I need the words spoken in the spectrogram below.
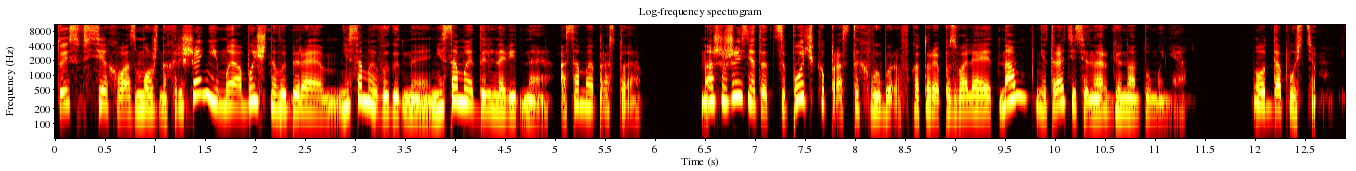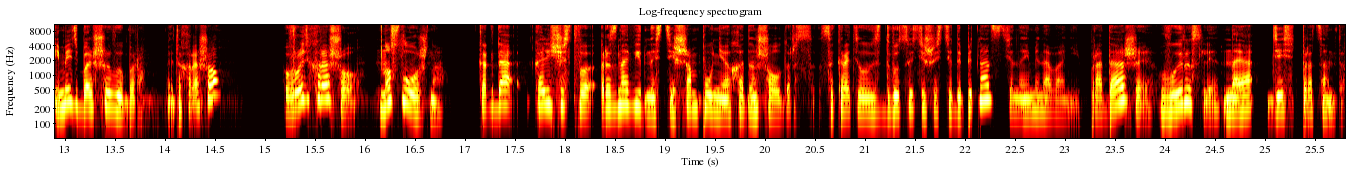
то из всех возможных решений мы обычно выбираем не самое выгодное, не самое дальновидное, а самое простое. Наша жизнь — это цепочка простых выборов, которая позволяет нам не тратить энергию на думание. Ну вот, допустим, иметь большой выбор — это хорошо? Вроде хорошо, но сложно. Когда количество разновидностей шампуня Head Shoulders сократилось с 26 до 15 наименований, продажи выросли на 10%.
